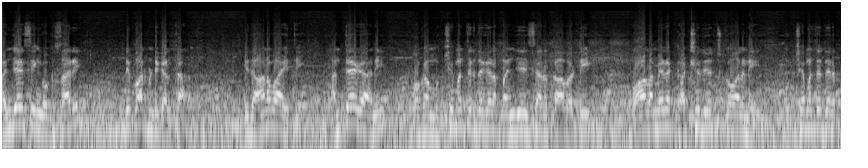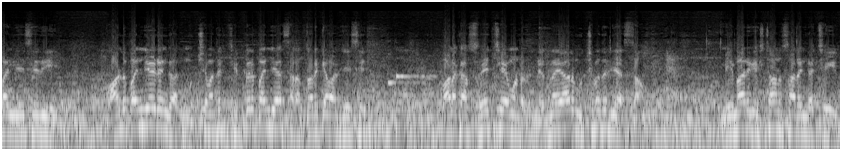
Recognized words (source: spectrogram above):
పనిచేసి ఇంకొకసారి డిపార్ట్మెంట్కి వెళ్తారు. ఇది ఆనవాయితీ. అంతేగాని ఒక ముఖ్యమంత్రి దగ్గర పనిచేశారు కాబట్టి వాళ్ళ మీద కక్ష తీర్చుకోవాలని ముఖ్యమంత్రి దగ్గర పనిచేసేది వాళ్ళు పనిచేయడం కాదు. ముఖ్యమంత్రి చెప్పిన పని చేస్తారు. అంతవరకే వాళ్ళు చేసేది. వాళ్ళకి ఆ స్వేచ్ఛ ఏముండదు ఉండదు. నిర్ణయాలు ముఖ్యమంత్రి చేస్తాం. మీ మారికి ఇష్టానుసారంగా చేయం.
